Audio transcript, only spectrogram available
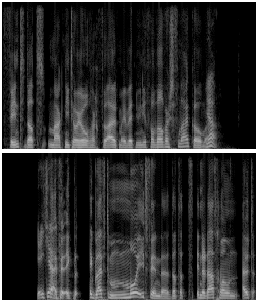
vindt, dat maakt niet zo heel erg veel uit. Maar je weet nu in ieder geval wel waar ze vandaan komen. Ja. Jeetje. Ja, ik, vind, ik, ik blijf het een mooi iets vinden. Dat het inderdaad gewoon uit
